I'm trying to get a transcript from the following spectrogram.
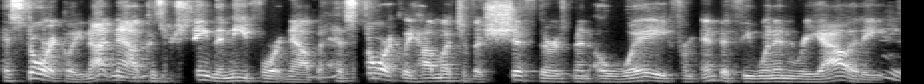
historically, not now because you're seeing the need for it now, but Mhm. historically, how much of a shift there's been away from empathy when in reality,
